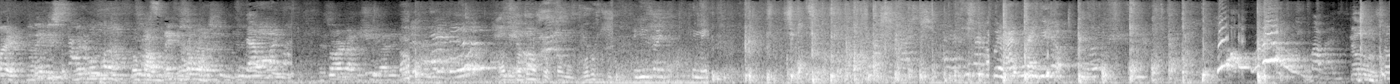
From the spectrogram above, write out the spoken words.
Alright, thank you. So, minimal. No problem. Thank you so much. Sorry about the shoe. I didn't know. He's like, he made. Wait, I have an idea. Go, so.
